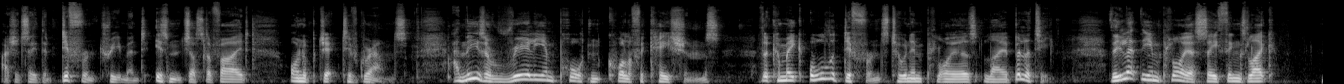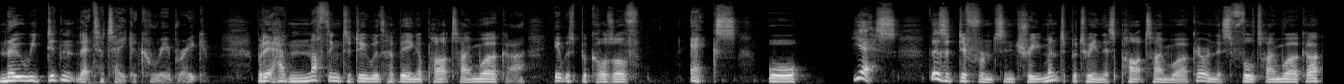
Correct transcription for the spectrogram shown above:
I should say the different treatment isn't justified on objective grounds. And these are really important qualifications that can make all the difference to an employer's liability. They let the employer say things like, No, we didn't let her take a career break, but it had nothing to do with her being a part time worker, it was because of X. Or, Yes, there's a difference in treatment between this part time worker and this full time worker,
